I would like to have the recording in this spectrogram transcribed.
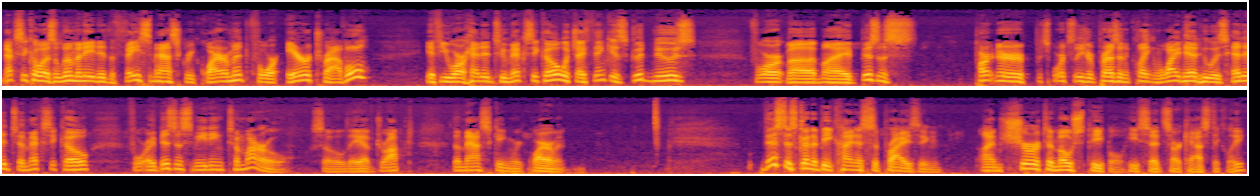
Mexico has eliminated the face mask requirement for air travel if you are headed to Mexico, which I think is good news for uh, my business partner, Sports Leisure President Clayton Whitehead, who is headed to Mexico for a business meeting tomorrow. So they have dropped the masking requirement. This is going to be kind of surprising, I'm sure, to most people, he said sarcastically.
